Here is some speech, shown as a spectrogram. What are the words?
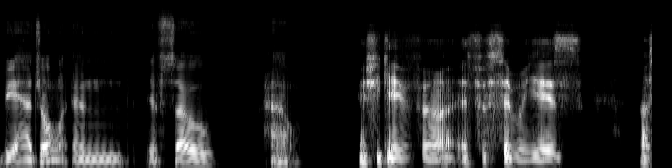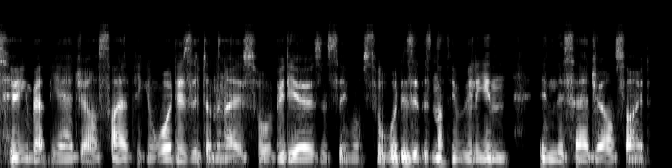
be Agile? And if so, how? She gave, uh, for several years, I was hearing about the agile side, thinking, what is it? And then I saw videos and saying, well, so what is it? There's nothing really in in this agile side.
